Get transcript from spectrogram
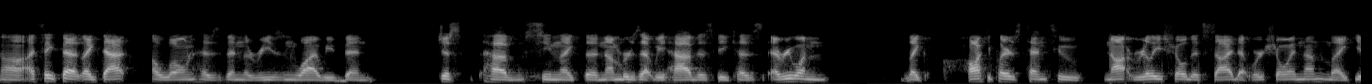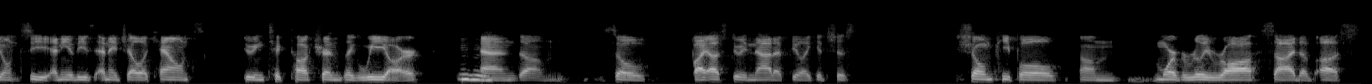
Uh, I think that like that alone has been the reason why we've been just have seen like the numbers that we have is because everyone like hockey players tend to not really show this side that we're showing them. Like you don't see any of these NHL accounts doing TikTok trends like we are. Mhm. And um, so by us doing that, I feel like it's just shown people um, more of a really raw side of us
